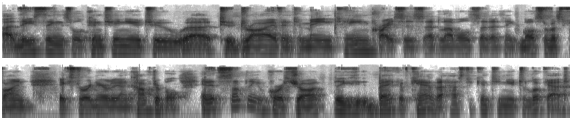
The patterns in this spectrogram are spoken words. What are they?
uh, these things will continue to uh, to drive and to maintain prices at levels that I think most of us find extraordinarily uncomfortable. And it's something, of course, John, the Bank of Canada has to continue to look at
